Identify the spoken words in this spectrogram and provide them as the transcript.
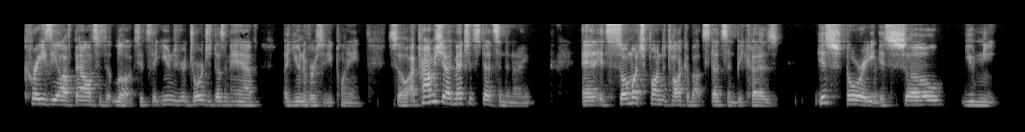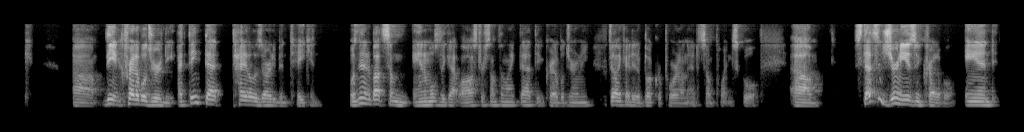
crazy off balance as it looks. It's that Georgia doesn't have a university plane. So I promise you I'd mention Stetson tonight. And it's so much fun to talk about Stetson because his story is so unique. Uh, the incredible journey. I think that title has already been taken. Wasn't it about some animals that got lost or something like that? The incredible journey. I feel like I did a book report on that at some point in school. Um, Stetson's journey is incredible, and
